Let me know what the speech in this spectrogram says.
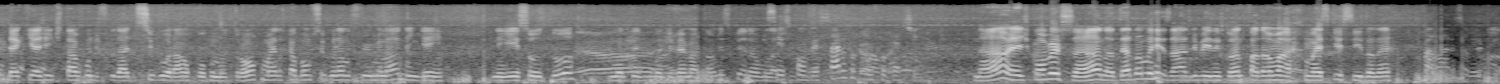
até que a gente tava com dificuldade de segurar um pouco no tronco, mas acabamos segurando firme lá, ninguém, ninguém soltou, manteve, mantivemos a calma e esperamos lá. Vocês conversaram ou todo mundo ficou quietinho? Não, a gente conversando, até dando risada de vez em quando para dar uma, uma esquecida, né? Falaram sobre o quê?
